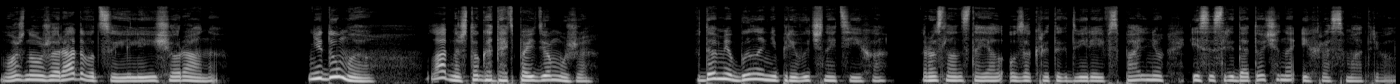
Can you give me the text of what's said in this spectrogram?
«Можно уже радоваться или еще рано?» «Не думаю. Ладно, что гадать, пойдем уже». В доме было непривычно тихо. Руслан стоял у закрытых дверей в спальню и сосредоточенно их рассматривал.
